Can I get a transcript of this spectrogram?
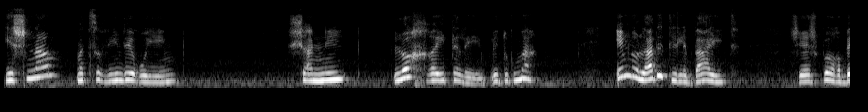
ישנם מצבים ואירועים שאני לא אחראית עליהם. לדוגמה, אם נולדתי לבית שיש בו הרבה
